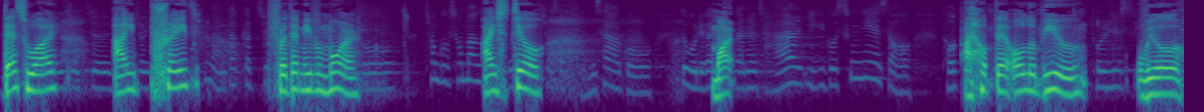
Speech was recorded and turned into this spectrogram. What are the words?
That's why I prayed for them even more. I still Mar- I hope that all of you will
